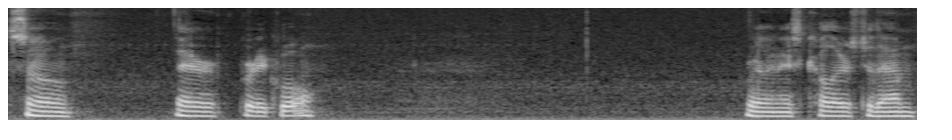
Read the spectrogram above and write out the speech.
So they're pretty cool. Really nice colors to them.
